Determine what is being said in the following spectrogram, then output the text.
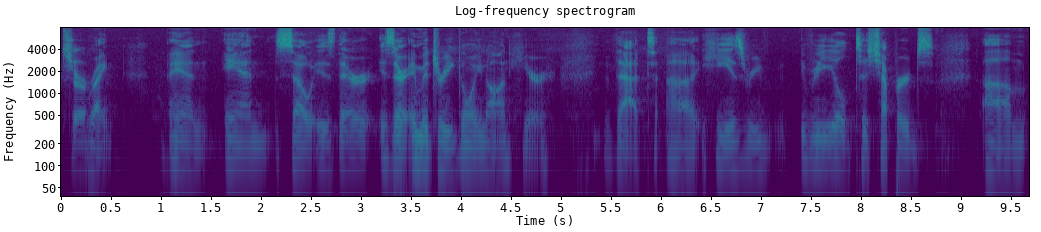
Sure. Right. And and so is there is there imagery going on here that uh, he is re- revealed to shepherds um,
